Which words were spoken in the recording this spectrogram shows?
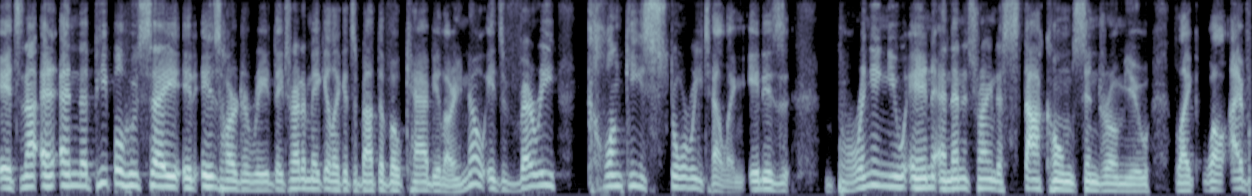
it's not and, and the people who say it is hard to read they try to make it like it's about the vocabulary. No it's very clunky storytelling. It is bringing you in and then it's trying to stockholm syndrome you like well i've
